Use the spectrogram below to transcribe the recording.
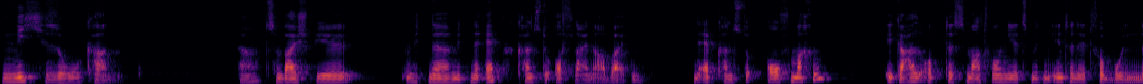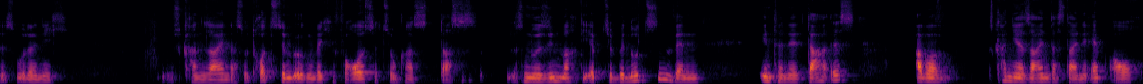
nicht so kann. Ja, zum Beispiel mit einer, mit einer App kannst du offline arbeiten. Eine App kannst du aufmachen egal ob das Smartphone jetzt mit dem Internet verbunden ist oder nicht. Es kann sein, dass du trotzdem irgendwelche Voraussetzungen hast, dass es nur Sinn macht, die App zu benutzen, wenn Internet da ist. Aber es kann ja sein, dass deine App auch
